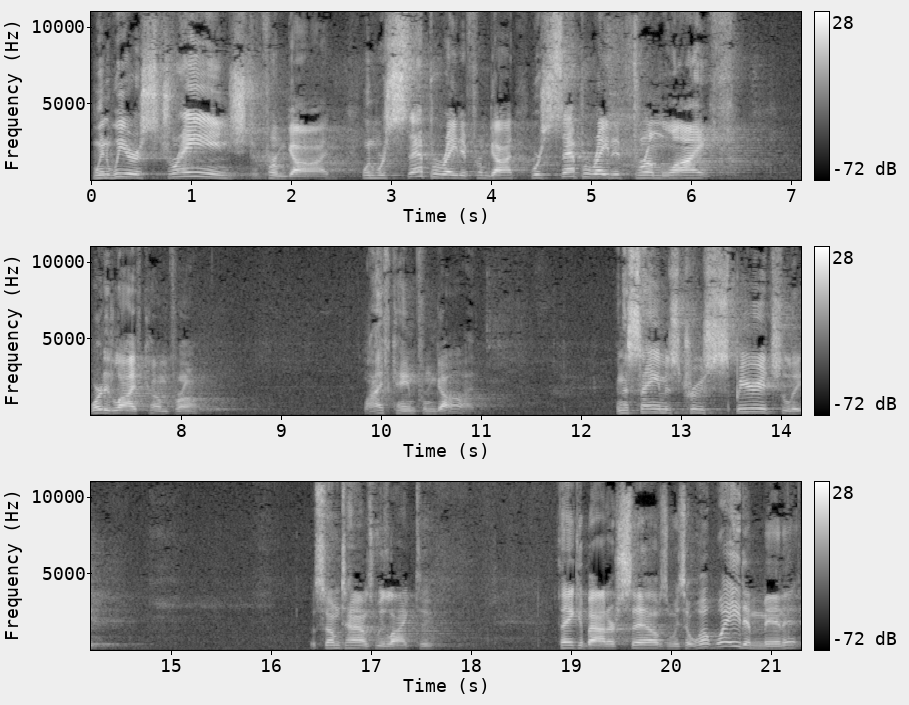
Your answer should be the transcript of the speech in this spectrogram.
When we are estranged from God, when we're separated from God, we're separated from life. Where did life come from? Life came from God. And the same is true spiritually. But sometimes we like to think about ourselves and we say, well, wait a minute.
